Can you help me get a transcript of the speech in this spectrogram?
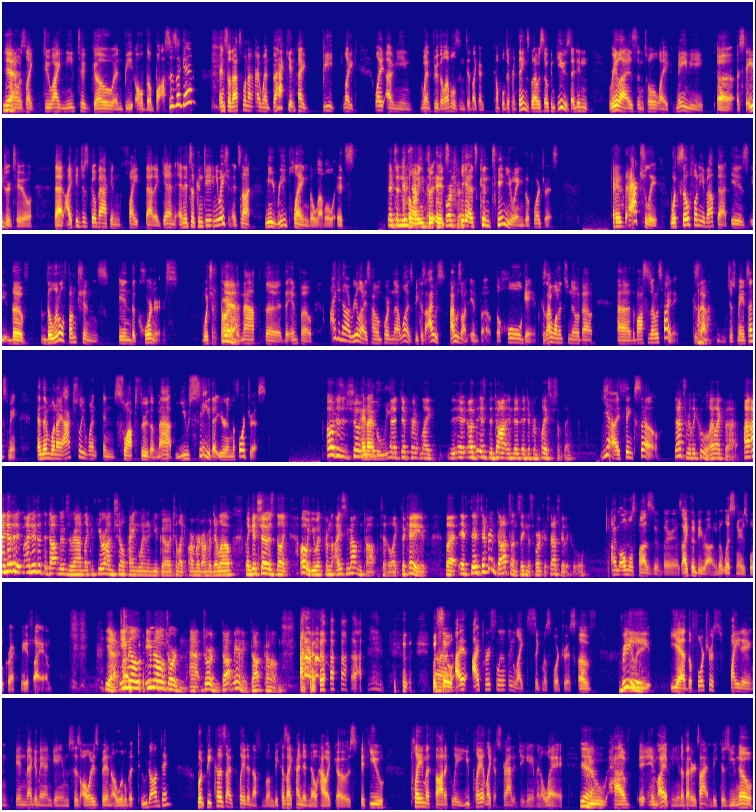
Yeah, and I was like, do I need to go and beat all the bosses again? And so that's when I went back and I beat like, like I mean, went through the levels and did like a couple different things, but I was so confused. I didn't realize until like maybe uh, a stage or two that I could just go back and fight that again, and it's a continuation. It's not me replaying the level. It's It's a new going section through it's fortress. yeah it's continuing the fortress and actually what's so funny about that is the the little functions in the corners which are Yeah. the map the the info i did not realize how important that was because i was i was on info the whole game because i wanted to know about uh, the bosses i was fighting because Uh-huh. that just made sense to me and then when i actually went and swapped through the map you see that you're in the fortress Oh, does it show And you I believe- a different like? uh, Is the dot in a, different place or something? yeah i think so That's really cool. I like that. I, I know that it, I know that the dot moves around. Like if you're on Chill Penguin and you go to like Armored Armadillo, like it shows the like oh you went from the icy mountaintop to the like the cave. But if there's different dots on Sigma's Fortress, that's really cool. I'm almost positive there is. I could be wrong, but listeners will correct me if I am. Yeah, email email Jordan at jordan.manning.com. but so Uh, I I personally liked Sigma's Fortress of Really? the yeah, the fortress fighting in Mega Man games has always been a little bit too daunting. But because I've played enough of them, because I kind of know how it goes, if you play methodically. You play it like a strategy game in a way. Yeah. You have, in my opinion, a better time because you know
